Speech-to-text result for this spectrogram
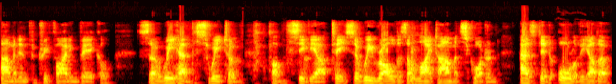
armored infantry fighting vehicle. So we had the suite of, of CVRT. So we rolled as a light armored squadron, as did all of the other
